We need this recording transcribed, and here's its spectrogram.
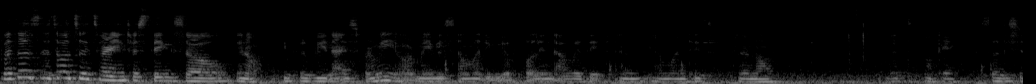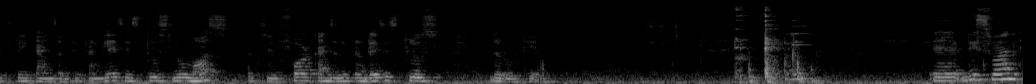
But it's also it's very interesting so you know it would be nice for me or maybe somebody will fall in love with it and I want it. I don't know. But okay. So this is three kinds of different glazes plus lumos. Actually four kinds of different glazes plus the rutile okay. Uh, this one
